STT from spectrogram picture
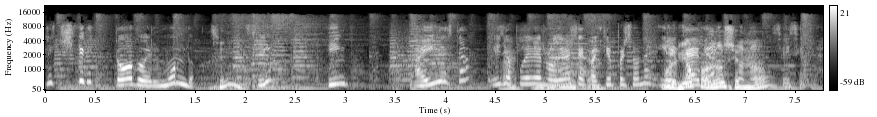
le quiere todo el mundo, Sí. ¿sí? Ahí está, ella puede rodearse de cualquier persona y Volvió con bien. Lucio, ¿no? Sí, sí, claro.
